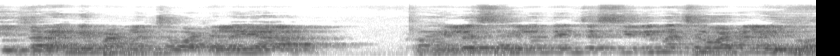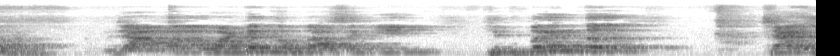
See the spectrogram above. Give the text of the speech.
तो जरांगे पाटलांच्या वाट्यालाही आला. राहिलं सहिलं त्यांच्या सिनेमाच्या वाट्याला येतो आता. म्हणजे आम्हाला वाटत नव्हतं असं की तिथपर्यंत चार्ज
